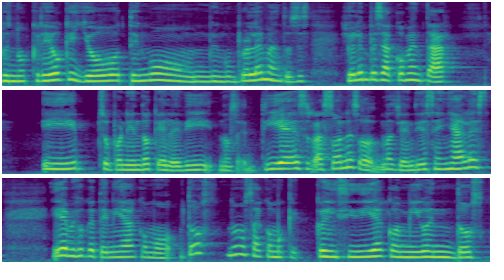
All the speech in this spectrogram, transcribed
pues no creo que yo tengo ningún problema. Entonces yo le empecé a comentar y suponiendo que le di, no sé, 10 razones o más bien 10 señales, ella me dijo que tenía como dos, ¿no? O sea, como que coincidía conmigo en dos,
